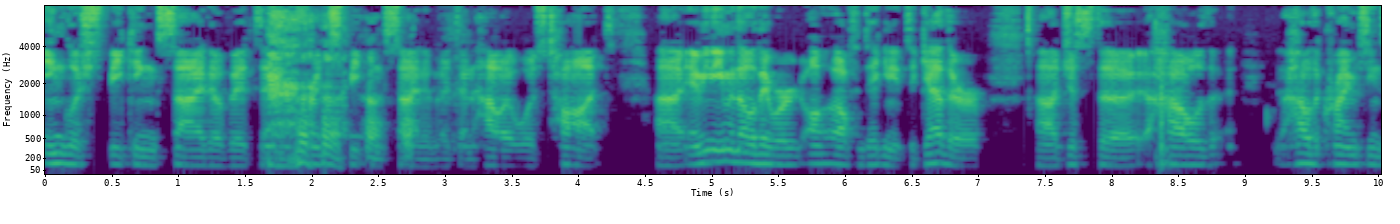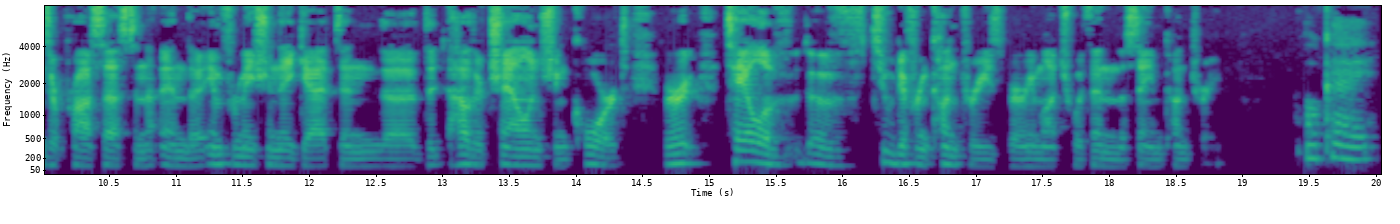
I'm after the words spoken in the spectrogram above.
English speaking side of it and French speaking side of it and how it was taught. Uh, I mean, even though they were often taking it together, uh, just the how the how the crime scenes are processed and, and the information they get and the, the, how they're challenged in court. Very tale of, of two different countries, very much within the same country. Okay.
